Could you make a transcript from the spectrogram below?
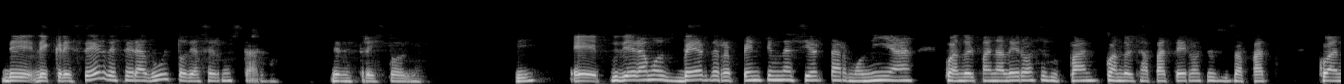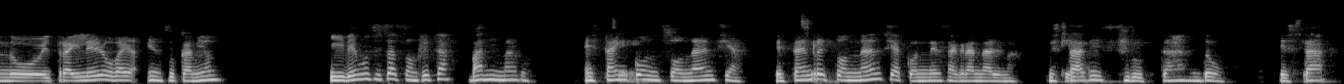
de, de crecer, de ser adulto, de hacernos cargo de nuestra historia. ¿sí? Eh, pudiéramos ver de repente una cierta armonía cuando el panadero hace su pan, cuando el zapatero hace su zapato, cuando el trailero va en su camión y vemos esa sonrisa, va animado, está en consonancia, está en resonancia con esa gran alma, está disfrutando, está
